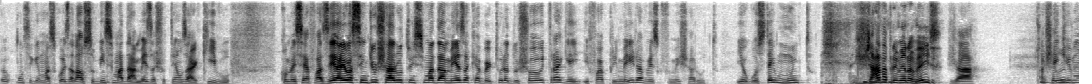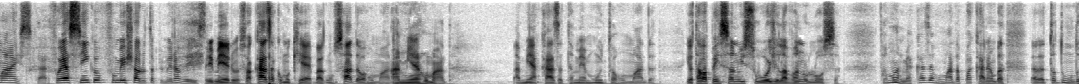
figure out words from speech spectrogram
eu consegui umas coisas lá, eu subi em cima da mesa, chutei uns arquivos. Comecei a fazer, aí eu acendi o charuto em cima da mesa, que é a abertura do show, e traguei. E foi a primeira vez que eu fumei charuto. E eu gostei muito. Já na primeira vez? Já. Achei demais, cara. Foi assim que eu fumei charuto a primeira vez. Primeiro, sua casa como que é? Bagunçada ou arrumada? A minha é arrumada. A minha casa também é muito arrumada. E eu tava pensando isso hoje, lavando louça. Falei, mano, minha casa é arrumada pra caramba. Todo mundo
